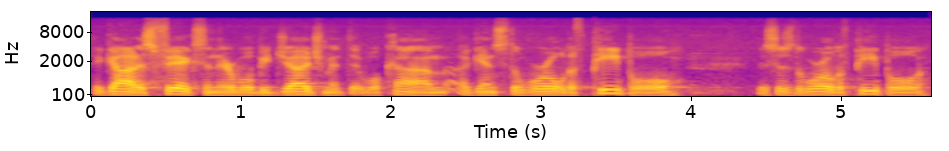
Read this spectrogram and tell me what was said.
that God has fixed and there will be judgment that will come against the world of people this is the world of people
